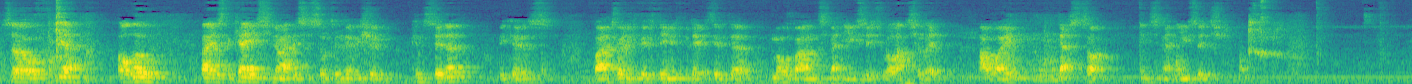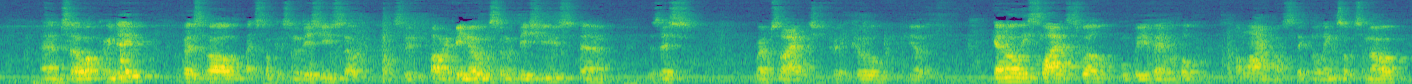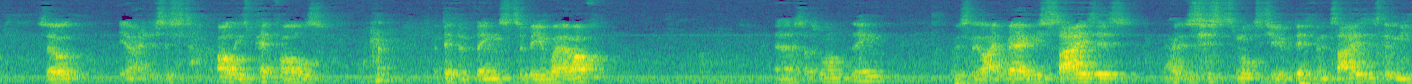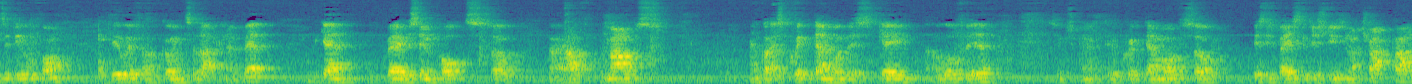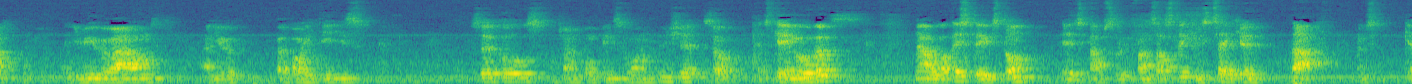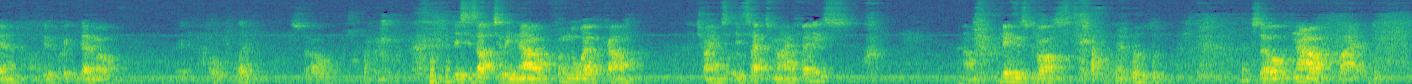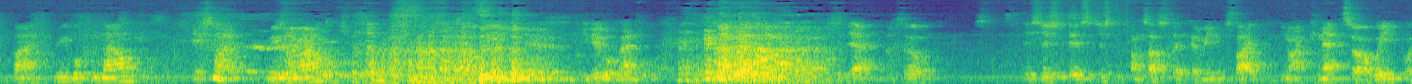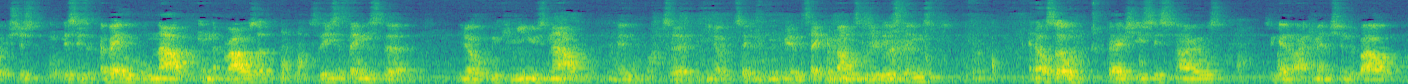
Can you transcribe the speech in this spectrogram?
so, yeah, although that is the case, you know, this is something that we should consider, because by 2015 it's predicted that mobile internet usage will actually outweigh desktop internet usage. Um, so what can we do? First of all, let's look at some of the issues. So we've already been over some of the issues. Um, there's this website which is pretty cool. Yeah. Again, all these slides as well will be available online. I'll stick the links up tomorrow. So, you know, it's just all these pitfalls of different things to be aware of. Uh, so that's one thing. Obviously, like various sizes. There's just multitude of different sizes that we need to deal with. Deal with. I'll go into that in a bit. Again, various inputs. So I have a mouse. I've got this quick demo of this game that I love here. So I'm just going to do a quick demo. So this is basically just using my trackpad, and you move around, and you avoid these circles. I'm trying to bump into one and finish it. So it's game over. Now what this dude's done is absolutely fantastic. He's taken that, and again, I'll do a quick demo, hopefully. So this is actually now from the webcam trying to detect my face. Um, fingers crossed. So now, like, if I move up and down, it's like moving around. you do look mental. yeah, so it's just it's just fantastic. I mean, it's like you know, like Kinect or Wii, but it's just this is available now in the browser. So these are things that you know we can use now and to you know take be able to take advantage of these things. And also various usage scenarios. So again, like I mentioned about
